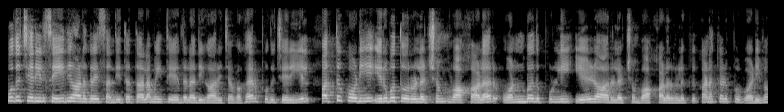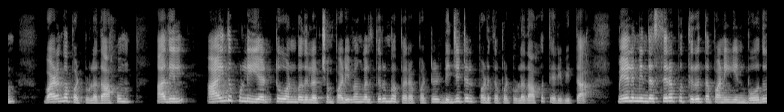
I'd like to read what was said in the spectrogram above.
புதுச்சேரியில் செய்தியாளர்களை சந்தித்த தலைமை தேர்தல் அதிகாரி ஜவஹர் புதுச்சேரியில் பத்து கோடியே இருபத்தோரு லட்சம் வாக்காளர் ஒன்பது புள்ளி ஏழு ஆறு லட்சம் வாக்காளர்களுக்கு கணக்கெடுப்பு வடிவம் வழங்கப்பட்டுள்ளதாகவும் அதில் ஐந்து புள்ளி எட்டு ஒன்பது லட்சம் படிவங்கள் திரும்ப பெறப்பட்டு டிஜிட்டல் படுத்தப்பட்டுள்ளதாக தெரிவித்தார். மேலும் இந்த சிறப்பு திருத்த பணியின் போது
